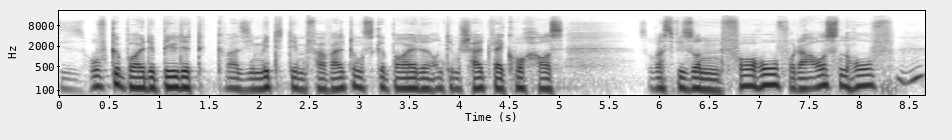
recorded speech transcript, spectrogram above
dieses Hofgebäude bildet quasi mit dem Verwaltungsgebäude und dem Schaltwerkhochhaus sowas wie so ein Vorhof oder Außenhof. Mhm.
